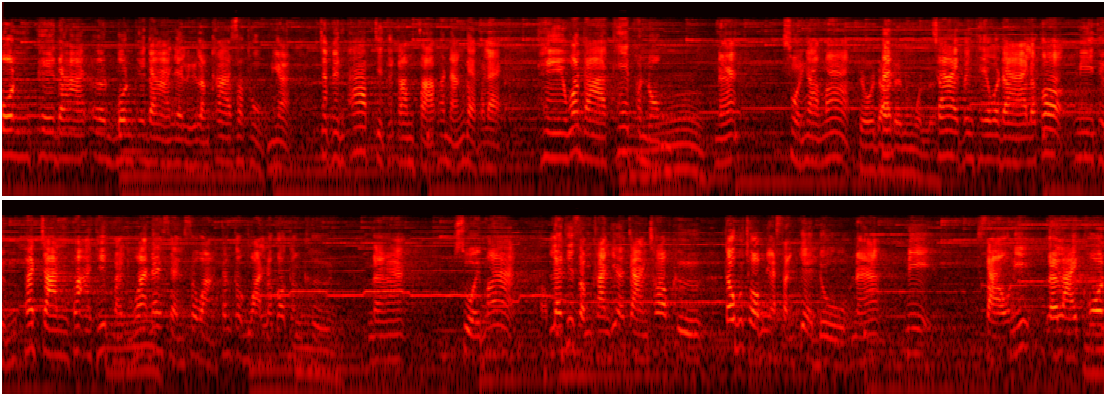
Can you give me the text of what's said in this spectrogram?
บนเพดานเออบนเพดานเนี่ยหรือหลังคาสถูปเนี่ยจะเป็นภาพจิตรกรรมฝาผนังแบบอะไรเทวดาเทพนม อืม นะ สวยงามมากเทวดาป็นเต็มไปหมดเลย ใช่ เป็นเทวดาแล้วก็มีถึงพระจันทร์พระอาทิตย์หมายถึงว่าได้แสงสว่างทั้งกลางวันแล้วก็กลางคืนนะฮะสวยมากครับ และที่สำคัญที่อาจารย์ชอบคือท่านผู้ชมเนี่ยสังเกตดูนะฮะนี่เสานี้หลายๆคน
